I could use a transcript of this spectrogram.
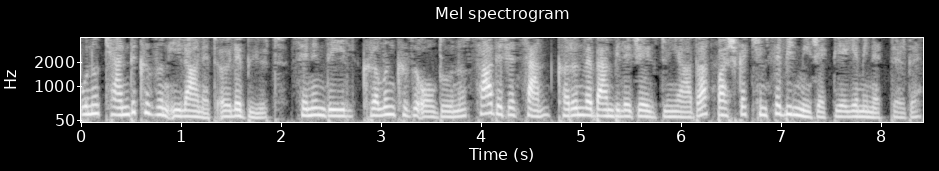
Bunu kendi kızın ilan et öyle büyüt. Senin değil kralın kızı olduğunu sadece sen, karın ve ben bileceğiz dünyada, başka kimse bilmeyecek diye yemin ettirdi.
